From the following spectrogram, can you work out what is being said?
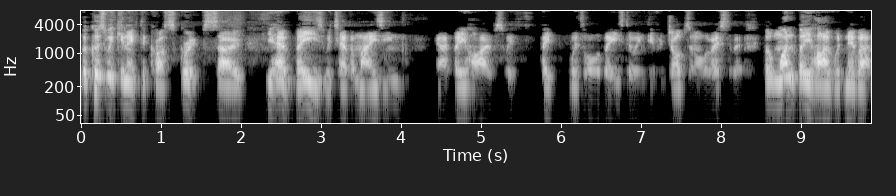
because we connect across groups. So you have bees, which have amazing you know, beehives with with all the bees doing different jobs and all the rest of it. But one beehive would never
